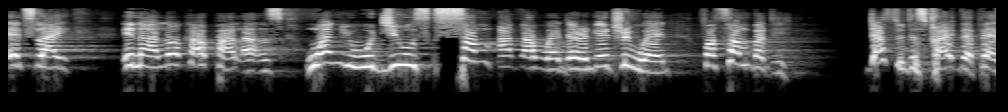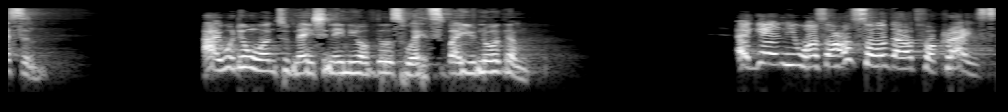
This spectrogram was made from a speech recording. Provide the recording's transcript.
It's like in our local parlance, when you would use some other word, derogatory word, for somebody, just to describe the person. I wouldn't want to mention any of those words, but you know them. Again, he was all sold out for Christ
